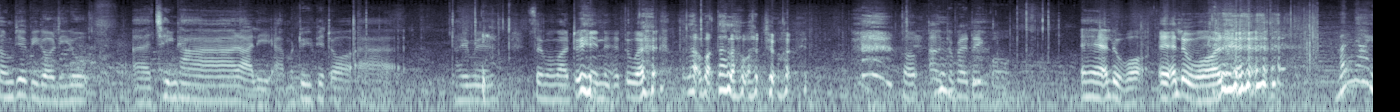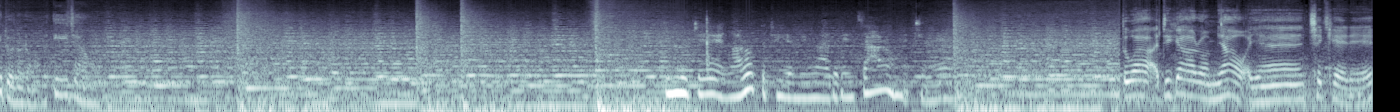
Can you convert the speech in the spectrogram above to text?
စုံဖြစ်ပြီးတော့ဒီတို့အဲချိန်ထားတာလေမတွေးဖြစ်တော့အဲဒါပေမဲ့စမမတွေးနေသူကလာပါတလာပါတော့ဟုတ်အဲ့တပည့်တိတ်ပေါ့ အဲအဲ့လိုပေါ့အဲအဲ့လိုပေါ့မမကြီးတို့တော့မအေးကြဘူးဒီလိုကျဲငါတို့တတိယမင်္ဂလာသတင်းကြားတော့မှကျင်တယ်သူကအဓိကကတော့မြောက်ကိုအရန်ချစ်ခဲ့တယ်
